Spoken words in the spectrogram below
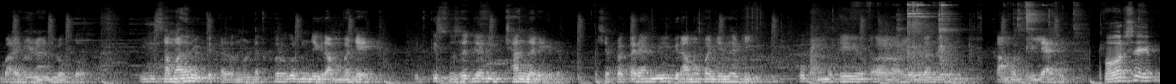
बाहेर येणारे लोक समाधान व्यक्त करतात. म्हणतात खरोखर तुमची ग्रामपंचायत इतकी सुसज्ज आणि छान झाली एकदम. अशा प्रकारे आम्ही ग्रामपंचायतीसाठी खूप मोठे योगदान देऊन कामं केलेली आहेत. पवारसाहेब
